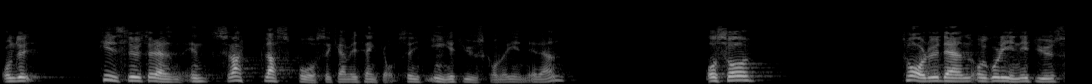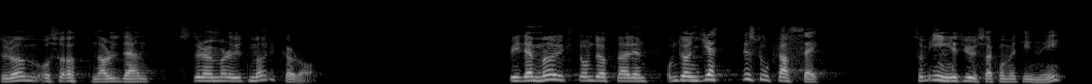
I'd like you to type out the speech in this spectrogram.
Om du tillsluter den en svart plastpåse kan vi tänka oss så att inget ljus kommer in i den. Och så tar du den och går in i ett ljus rum och så öppnar du den strömmar det ut mörker då? Blir det mörkt om du öppnar en om du har en jättestor plastsäck som inget ljus har kommit in i?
